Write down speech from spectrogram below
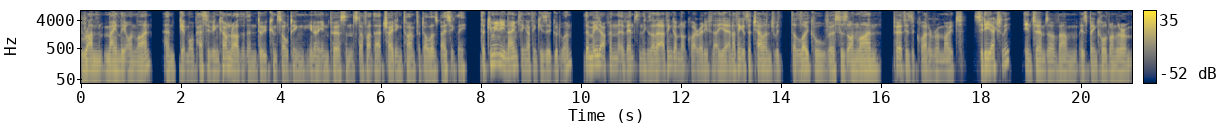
run mainly online and get more passive income rather than do consulting, you know, in person, stuff like that, trading time for dollars basically. The community name thing I think is a good one. The meetup and the events and things like that, I think I'm not quite ready for that yet. And I think it's a challenge with the local versus online. Perth is a quite a remote city actually in terms of um, is being called one of the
